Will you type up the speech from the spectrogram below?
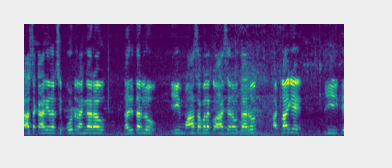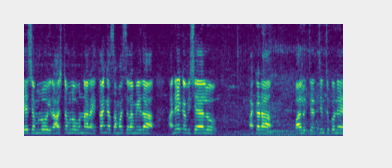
రాష్ట్ర కార్యదర్శి పోటు రంగారావు తదితరులు ఈ మహాసభలకు హాజరవుతారు. అట్లాగే ఈ దేశంలో ఈ రాష్ట్రంలో ఉన్న రైతాంగ సమస్యల మీద అనేక విషయాలు అక్కడ వాళ్ళు చర్చించుకునే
